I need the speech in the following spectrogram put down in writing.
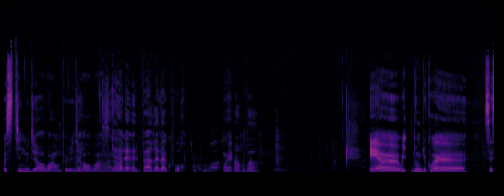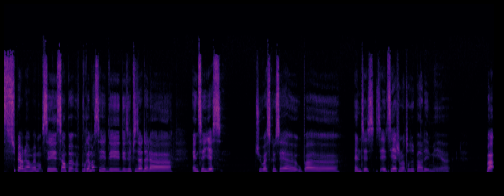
Faustine nous dit au revoir, on peut lui dire Ouais. au revoir. à la Elle, radio. elle part, elle a cours, du coup. Ouais. Au revoir. Et euh, oui, donc du coup, euh, c'est super bien, vraiment. C'est un peu. Vraiment, c'est des, des épisodes à la NCIS. Tu vois ce que c'est euh, ou pas euh? NCS, j'en ai entendu parler, mais. euh, Bah,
